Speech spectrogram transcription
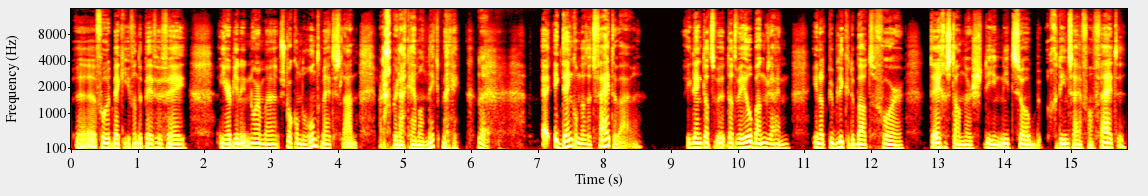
uh, voor het bekkie van de PVV. Hier heb je een enorme stok om de hond mee te slaan. Maar daar gebeurt eigenlijk helemaal niks mee. Nee. Ik denk omdat het feiten waren. Ik denk dat we, dat we heel bang zijn in dat publieke debat voor tegenstanders die niet zo gediend zijn van feiten.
